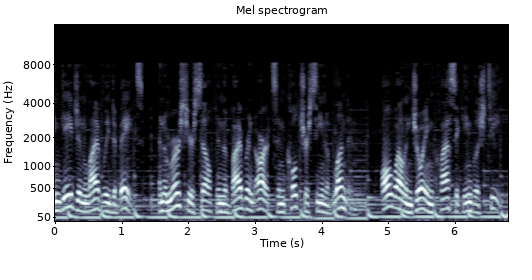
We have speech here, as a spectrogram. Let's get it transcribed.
engage in lively debates, and immerse yourself in the vibrant arts and culture scene of London, all while enjoying classic English tea.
